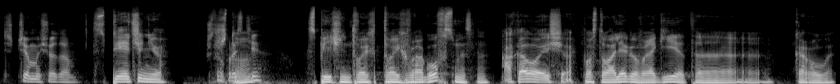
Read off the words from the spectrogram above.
С чем еще там? С печенью. Что, Что? прости? С печенью твоих, твоих врагов, в смысле? А кого еще? Просто у Олега враги — это э, коровы.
